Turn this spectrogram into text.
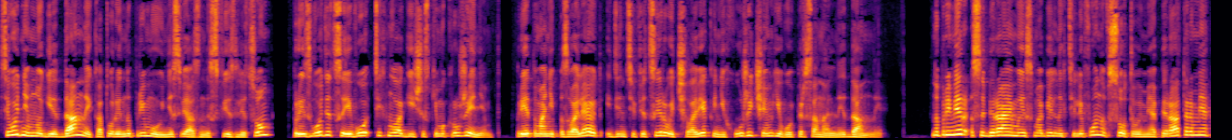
Сегодня многие данные, которые напрямую не связаны с физлицом, производятся его технологическим окружением. При этом они позволяют идентифицировать человека не хуже, чем его персональные данные. Например, собираемые с мобильных телефонов сотовыми операторами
